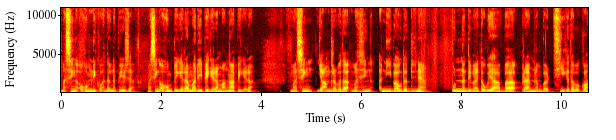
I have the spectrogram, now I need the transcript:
मसिंग अहम निको हंदक पीरज मसिंग अहम पीगेरा मरी पीगेरा मंगा पीगेरा पुनः डिवाइड तब या प्राइम नंबर छीगदबको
